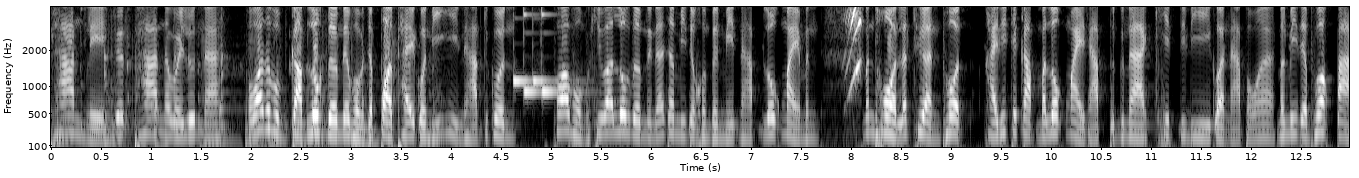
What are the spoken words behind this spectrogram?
พล่านเลยเลือดพล่านนะวัยรุ่นนะ เพราะว่าถ้าผมกลับโลกเดิมเนี่ยผมจะปลอดภัยกว่านี้อีกนะครับทุกคน ราะผมคิดว่าโลกเดิมเนี่ยน่าจะมีแต่คนเป็นมิตรนะครับโลกใหม่มันมันโหดและเถื่อนโทษใครที่จะกลับมาโลกใหม่ครับตุกนาคิดดีๆก่อนนะเพราะว่ามันมีแต่พวกป่า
